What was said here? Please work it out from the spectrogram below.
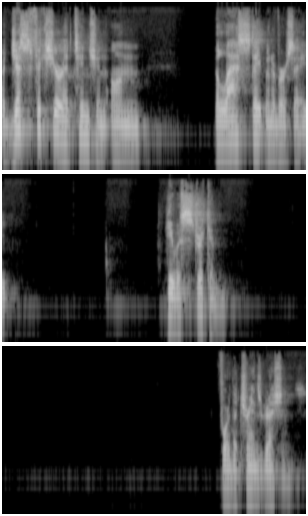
but just fix your attention on the last statement of verse 8. He was stricken for the transgressions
